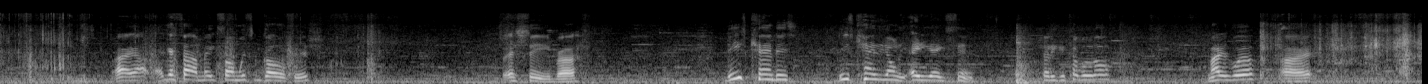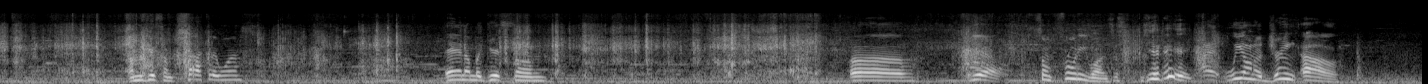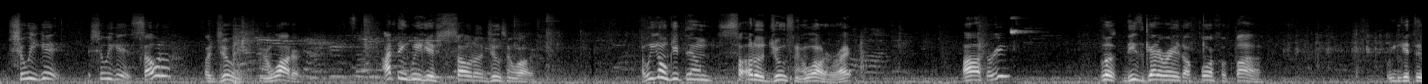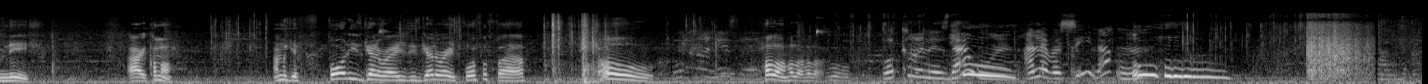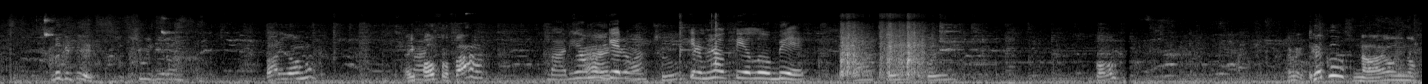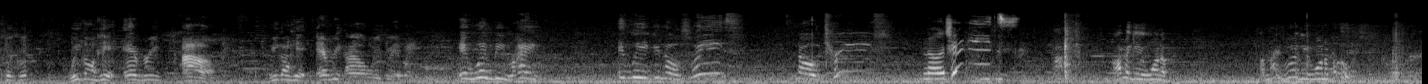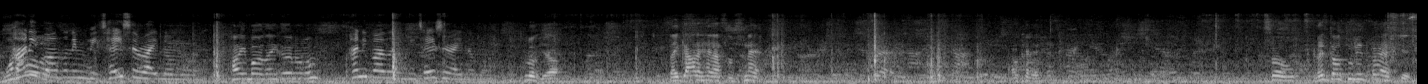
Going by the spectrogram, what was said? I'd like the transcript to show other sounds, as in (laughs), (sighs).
All right, I, guess I'll make some with some goldfish. Let's see, bro. These candies, these candies only 88 cents. Should I get a couple of those? Might as well. All right. I'm gonna get some chocolate ones. And I'm gonna get some, uh, yeah, some fruity ones. (laughs) You dig? Right, we on a drink aisle. Should we get should we get soda or juice and water? I think we get soda, juice, and water. We gonna get them soda, juice, and water, right? All three? Look, these Gatorades are four for five. We can get them these. All right, come on. I'm gonna get four of these Gatorades. These Gatorades four for five. Oh, What kind is that? hold on, hold on, hold on. What kind is that Ooh. one? I never seen that one. Ooh. Look at this. Should we get them body armor? They four for five. Body, gonna right, get them, one, two. get them healthy a little bit. One, two, three, four. I mean, pickles? No, I don't need no pickles. We gonna hit every aisle. We gonna hit every aisle we get. It wouldn't be right if we didn't get no sweets, no treats. No treats. I'm gonna get one of. I might as well get one of both. Of Honey buns don't even be tasting right no more. Honey buns ain't good no more. Honey buns don't even be tasting right no more. Look, y'all. They gotta have some snacks. Okay. So let's go through this basket.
